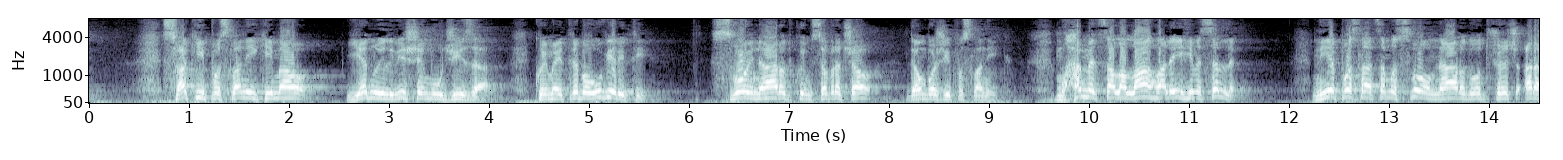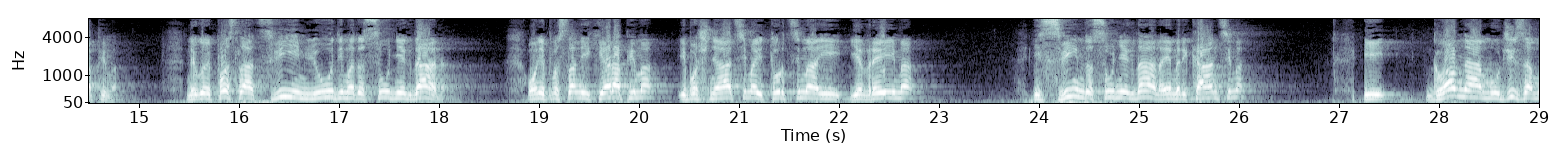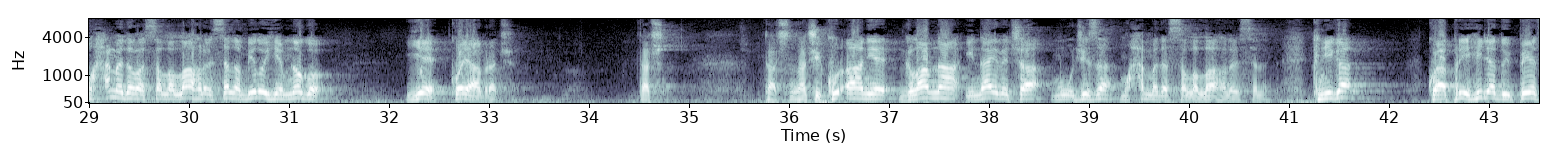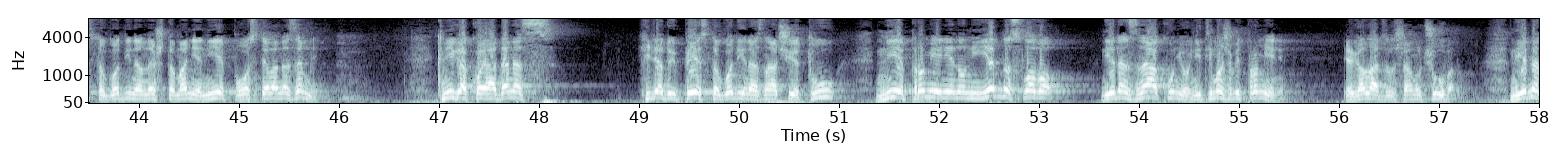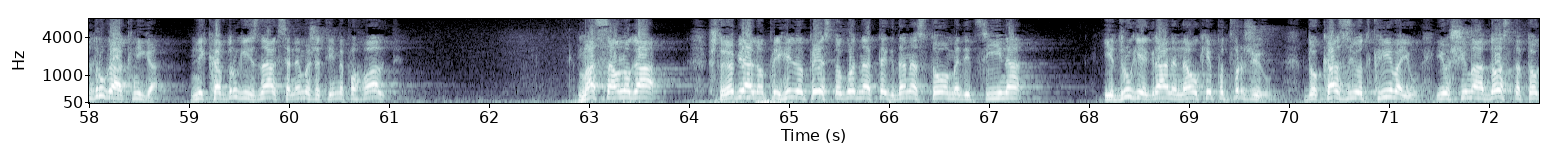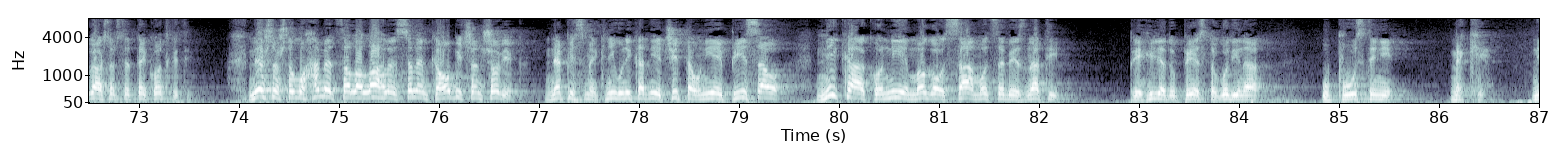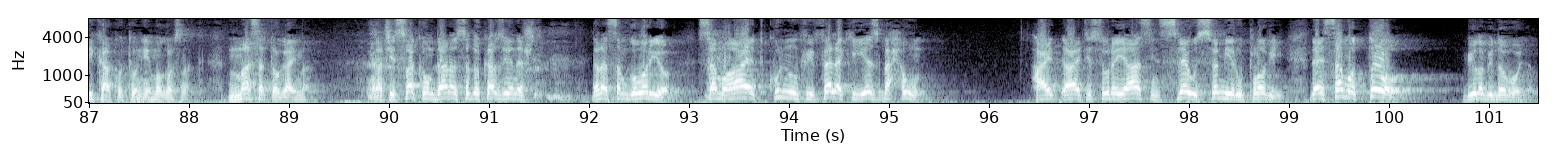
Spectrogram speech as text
Svaki poslanik imao jednu ili više muđiza kojima je trebao uvjeriti svoj narod kojim se obraćao da on Boži poslanik. Muhammed sallallahu alaihi ve sellem nije poslat samo svom narodu, od reći Arapima, nego je poslat svim ljudima do sudnjeg dana. On je poslanik i Arapima, i Bošnjacima, i Turcima, i Jevrejima, i svim do sudnjeg dana, i Amerikancima. I glavna muđiza Muhammedova, sallallahu alaihi sallam, bilo ih je mnogo, je koja braća? Tačno. Tačno. Znači, Kur'an je glavna i najveća muđiza Muhammeda, sallallahu alaihi sallam. Knjiga koja prije 1500 godina nešto manje nije postojala na zemlji. Knjiga koja danas 1500 godina znači je tu, nije promijenjeno ni jedno slovo, ni jedan znak u njoj, niti može biti promijenjen. Jer ga Allah Đelšanu čuva. Nijedna druga knjiga, nikav drugi znak se ne može time pohvaliti. Masa onoga što je objavljeno prije 1500 godina, tek danas to medicina i druge grane nauke potvrđuju, dokazuju, otkrivaju i još ima dosta toga što će se tek otkriti. Nešto što Muhammed sallallahu alejhi ve sellem kao običan čovjek nepismen, knjigu nikad nije čitao, nije pisao, nikako nije mogao sam od sebe znati prije 1500 godina u pustinji Mekke. Nikako to nije mogao znati. Masa toga ima. Znači svakom danom se dokazuje nešto. Danas sam govorio samo ajet kulnum fi felaki jezbahun. Ajeti sure Jasin, sve u svemiru plovi. Da je samo to, bilo bi dovoljno.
